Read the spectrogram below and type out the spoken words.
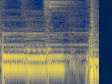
you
